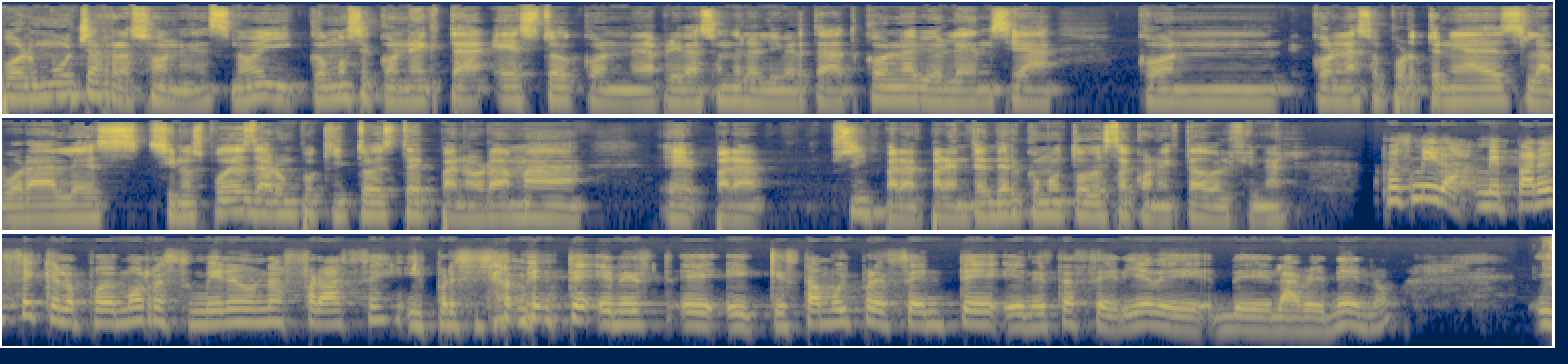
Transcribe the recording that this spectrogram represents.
por muchas razones, ¿no? Y cómo se conecta esto con la privación de la libertad, con la violencia, con, con las oportunidades laborales. Si nos puedes dar un poquito este panorama eh, para, sí, para, para entender cómo todo está conectado al final. Pues mira, me parece que lo podemos resumir en una frase y precisamente en este, eh, eh, que está muy presente en esta serie de, de La Veneno y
